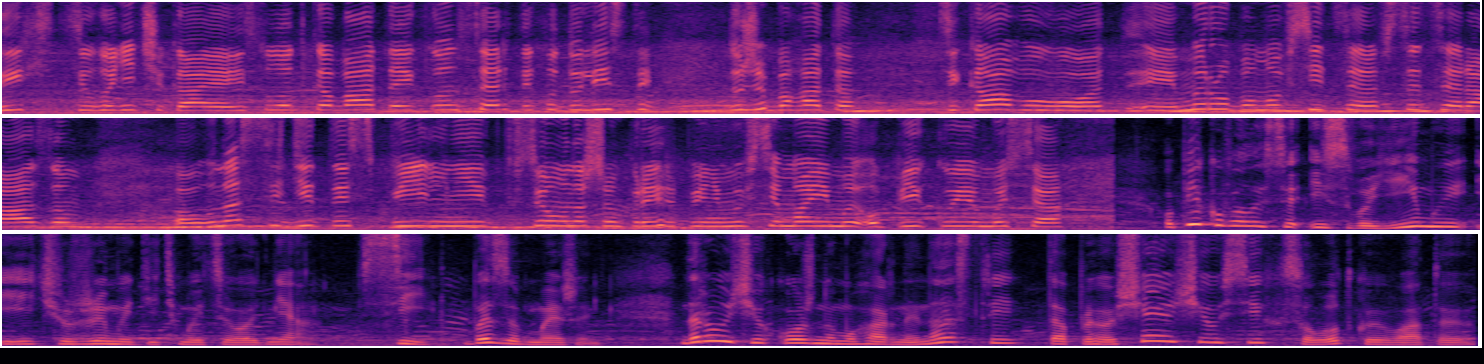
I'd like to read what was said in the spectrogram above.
їх сьогодні чекає і солодка вата, і концерти, і ходолісти. Дуже багато цікавого. І Ми робимо всі це, все це разом. Е, У нас всі діти спільні, в всьому нашому прирпінні. Ми всіма їми опікуємося. Опікувалися і своїми, і чужими дітьми цього дня. Всі, без обмежень, даруючи кожному гарний настрій та пригощаючи усіх солодкою ватою.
